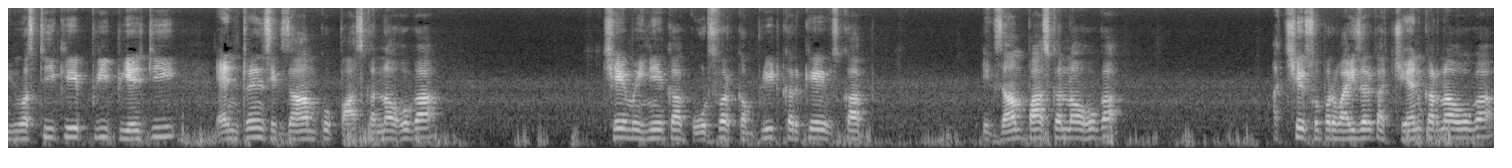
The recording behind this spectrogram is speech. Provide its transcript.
यूनिवर्सिटी के प्री पीएचडी एंट्रेंस एग्ज़ाम को पास करना होगा। छः महीने का कोर्स वर्क कंप्लीट करके उसका एग्ज़ाम पास करना होगा। अच्छे सुपरवाइज़र का चयन करना होगा।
